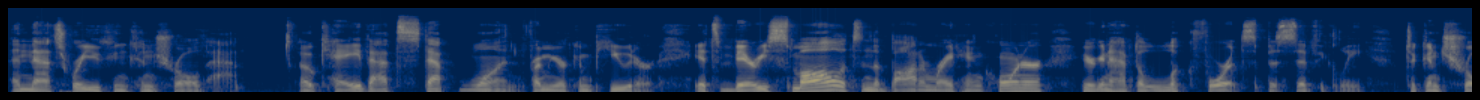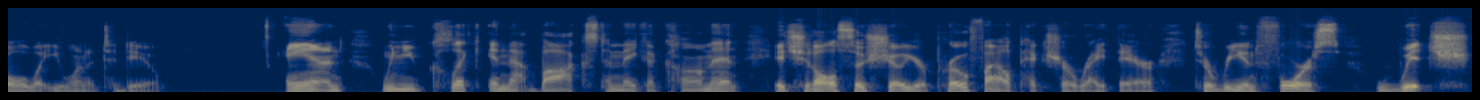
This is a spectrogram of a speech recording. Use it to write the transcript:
and that's where you can control that. Okay, that's step one from your computer. It's very small, it's in the bottom right hand corner. You're going to have to look for it specifically to control what you want it to do. And when you click in that box to make a comment, it should also show your profile picture right there to reinforce which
